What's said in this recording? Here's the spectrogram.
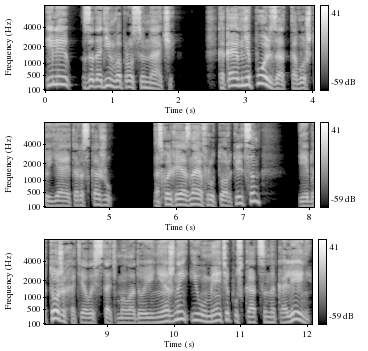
Или зададим вопрос иначе. Какая мне польза от того, что я это расскажу? Насколько я знаю Фру Торкельсон, ей бы тоже хотелось стать молодой и нежной и уметь опускаться на колени.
